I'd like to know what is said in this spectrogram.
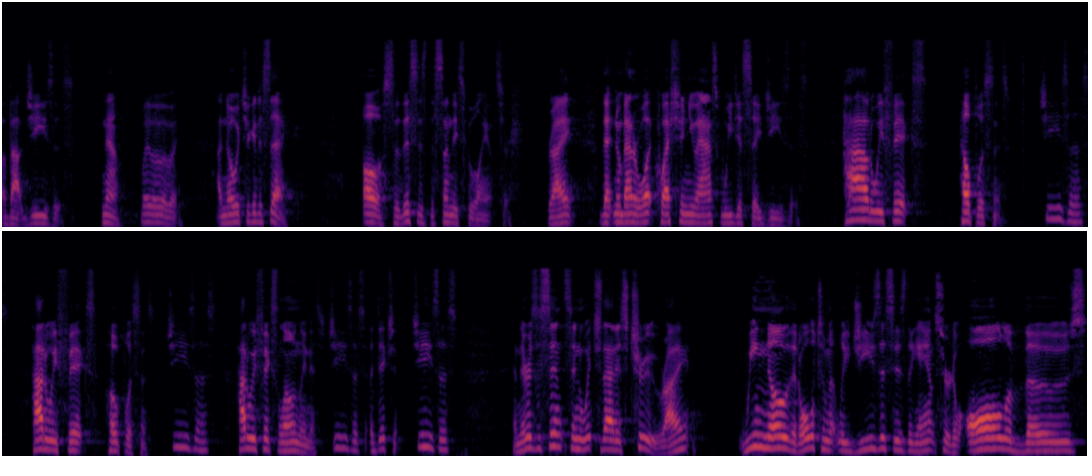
about Jesus. Now, wait, wait, wait, wait. I know what you're going to say. Oh, so this is the Sunday school answer, right? That no matter what question you ask, we just say Jesus. How do we fix helplessness? Jesus. How do we fix hopelessness? Jesus. How do we fix loneliness? Jesus. Addiction? Jesus. And there is a sense in which that is true, right? We know that ultimately Jesus is the answer to all of those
